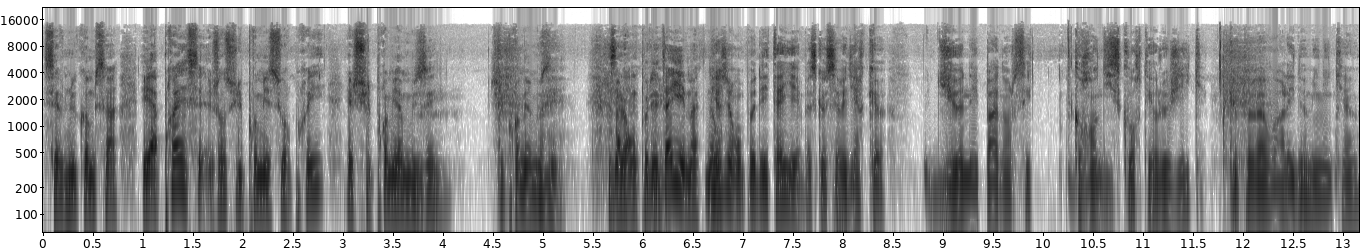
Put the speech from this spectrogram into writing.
C'est venu comme ça. Et après, j'en suis le premier surpris et je suis le premier amusé. Je suis le premier amusé. Alors on peut détailler maintenant. Bien sûr, on peut détailler parce que ça veut dire que Dieu n'est pas dans ces grands discours théologiques que peuvent avoir les dominicains.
